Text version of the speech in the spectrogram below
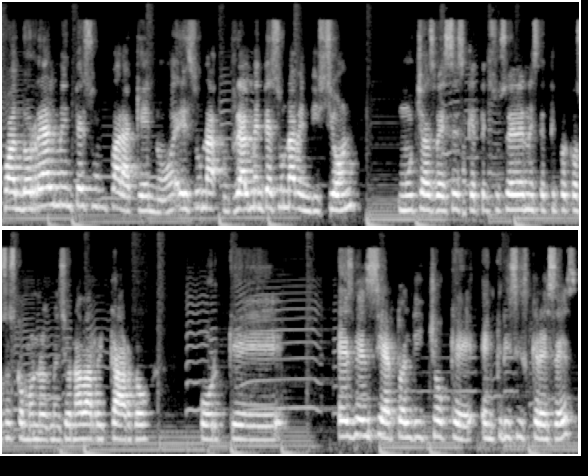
Cuando realmente es un para qué, ¿no? Es una, realmente es una bendición muchas veces que te suceden este tipo de cosas como nos mencionaba Ricardo, porque es bien cierto el dicho que en crisis creces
